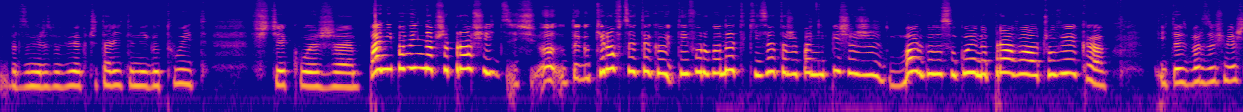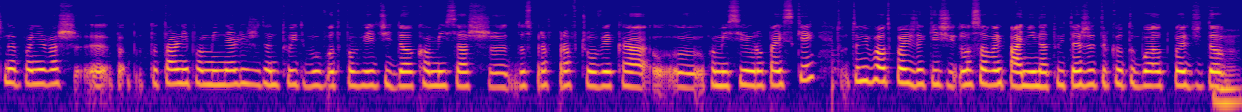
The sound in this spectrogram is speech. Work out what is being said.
bardzo mnie rozbawiło, jak czytali ten jego tweet wściekły, że pani powinna przeprosić tego kierowcę tego, tej furgonetki za to, że pani pisze, że Margo zasługuje na prawa człowieka. I to jest bardzo śmieszne, ponieważ y, totalnie pominęli, że ten tweet był w odpowiedzi do komisarz y, do spraw praw człowieka Komisji Europejskiej. To, nie była odpowiedź do jakiejś losowej pani na Twitterze, tylko to była odpowiedź do Mm.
